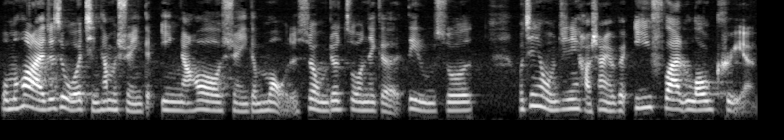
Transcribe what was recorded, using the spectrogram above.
我们后来就是我会请他们选一个音，然后选一个 mode，所以我们就做那个，例如说，我记得我们今天好像有个 E flat Locrian，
